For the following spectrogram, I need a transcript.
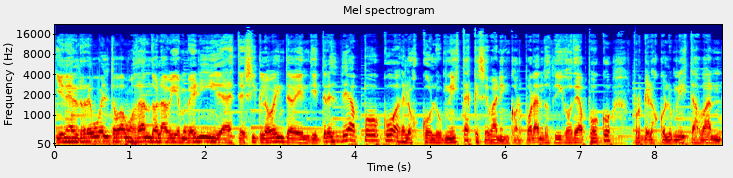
Y en el revuelto vamos dando la bienvenida a este ciclo 2023 de a poco a los columnistas que se van incorporando. Digo de a poco porque los columnistas van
